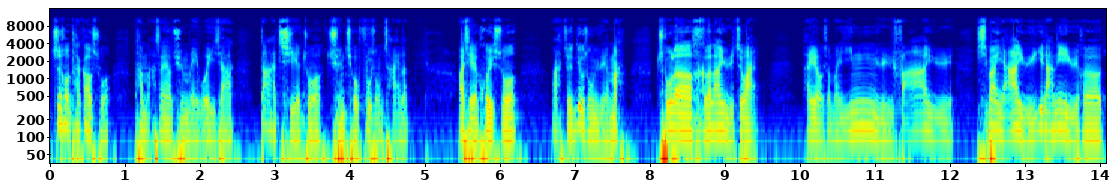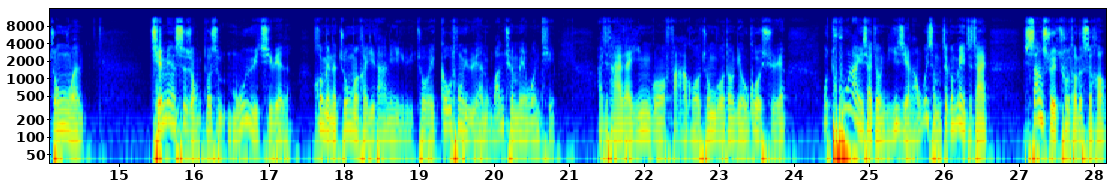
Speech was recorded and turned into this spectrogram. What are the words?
之后他告诉我，他马上要去美国一家。大企业做全球副总裁了，而且会说啊，就六种语言嘛，除了荷兰语之外，还有什么英语、法语、西班牙语、意大利语和中文。前面四种都是母语级别的，后面的中文和意大利语作为沟通语言完全没有问题。而且他还在英国、法国、中国都留过学。我突然一下就理解了，为什么这个妹子在三十岁出头的时候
